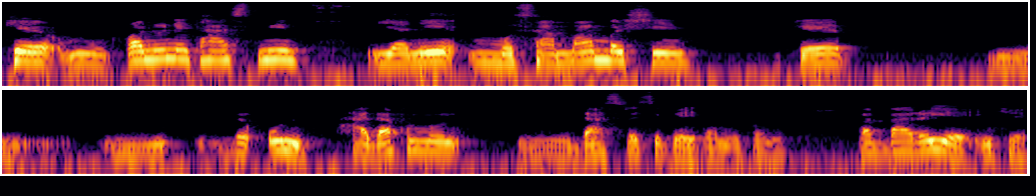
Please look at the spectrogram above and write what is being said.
که قانون تصمیم یعنی مصمم باشیم که به اون هدفمون دسترسی پیدا می‌کنیم. و برای اینکه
